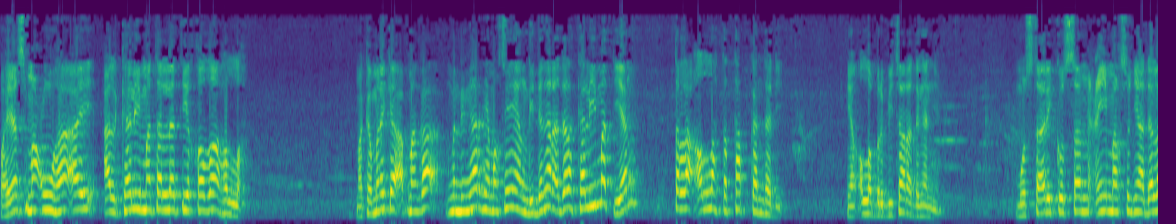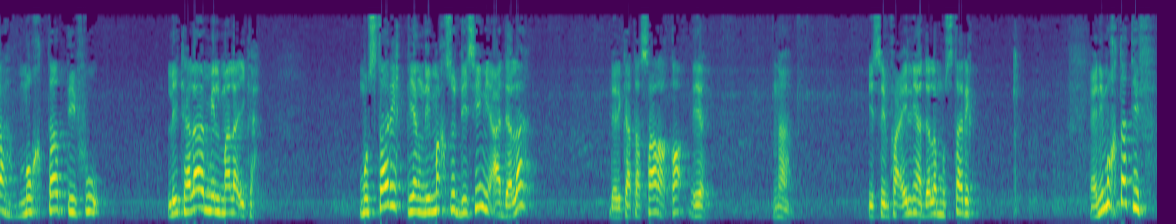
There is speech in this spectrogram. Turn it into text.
Ay al-kalimat allati qadaha Allah. Maka mereka maka mendengarnya maksudnya yang didengar adalah kalimat yang telah Allah tetapkan tadi. Yang Allah berbicara dengannya. Mustarikus sam'i maksudnya adalah mukhtatifu li kalamil malaikah. Mustarik yang dimaksud di sini adalah dari kata saraqa ya Nah, isim fa'ilnya adalah mustarik. Ya, ini mukhtatif.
